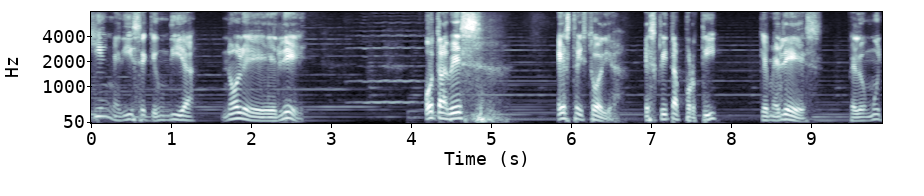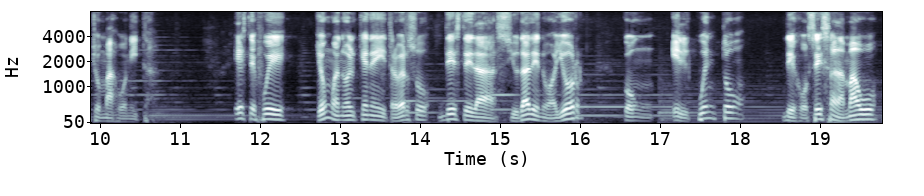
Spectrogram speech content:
¿Quién me dice que un día no leeré otra vez esta historia escrita por ti que me lees, pero mucho más bonita? Este fue John Manuel Kennedy Traverso desde la ciudad de Nueva York con el cuento de José Sadamau,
